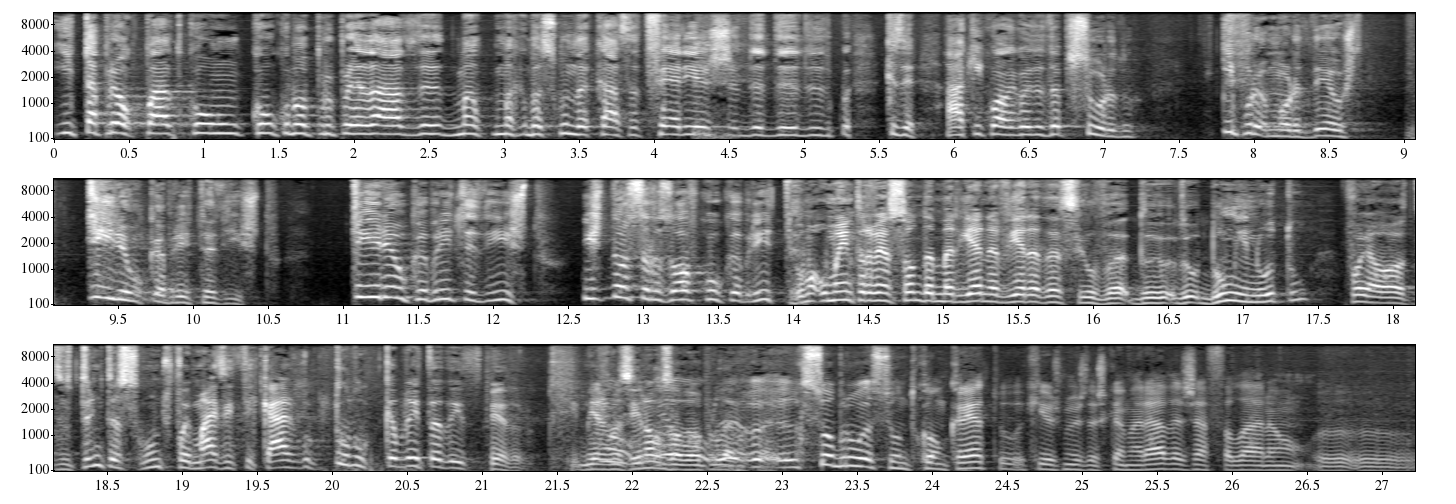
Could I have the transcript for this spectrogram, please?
e está preocupado com, com, com uma propriedade de uma, uma- uma segunda casa de férias. De, de- de- quer dizer, há aqui qualquer coisa de absurdo. E por amor de Deus, tirem o cabrita disto. Tirem o cabrita disto. Isto não se resolve com o cabrita. Uma, uma intervenção da Mariana Vieira da Silva de, de- de um minuto, foi, de 30 segundos, foi mais eficaz do que tudo o que Cabrita disse. Pedro. E mesmo assim não resolveu o problema. Eu- eu- Sobre o assunto concreto, aqui os meus dois camaradas já falaram uh,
